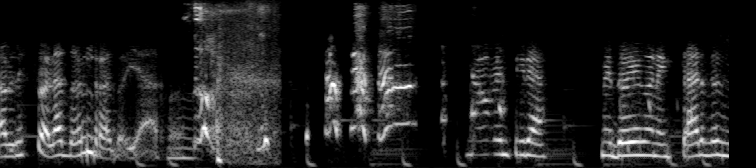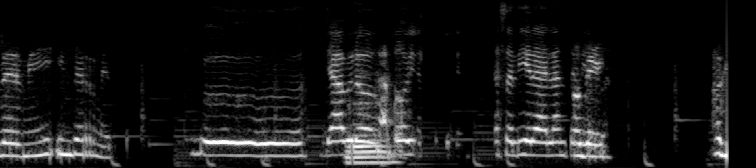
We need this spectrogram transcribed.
Hablé sola todo el rato ya. No, mentira. Me tengo que conectar desde mi internet. Uh, ya, pero Uh. todo bien. A salir adelante. Ok. mierda. Ok.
